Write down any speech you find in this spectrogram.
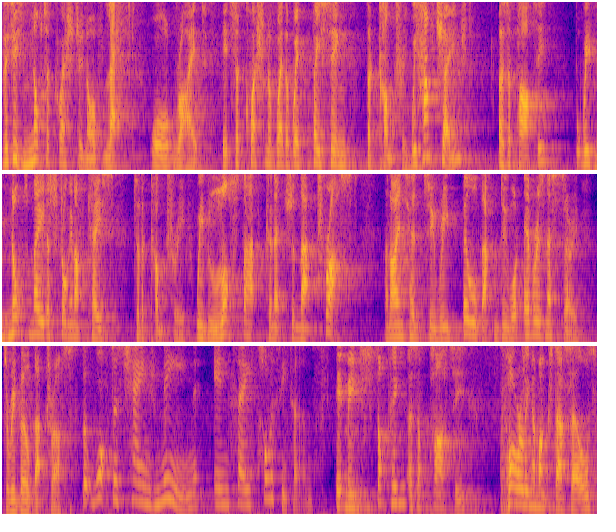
This is not a question of left or right. It's a question of whether we're facing the country. We have changed as a party, but we've not made a strong enough case to the country. We've lost that connection, that trust, and I intend to rebuild that and do whatever is necessary to rebuild that trust. But what does change mean in, say, policy terms? It means stopping as a party, quarrelling amongst ourselves,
